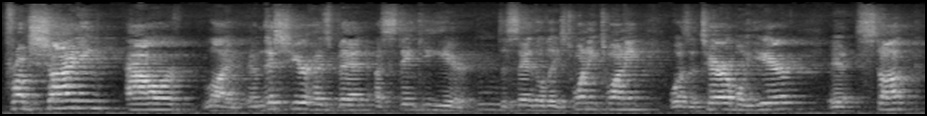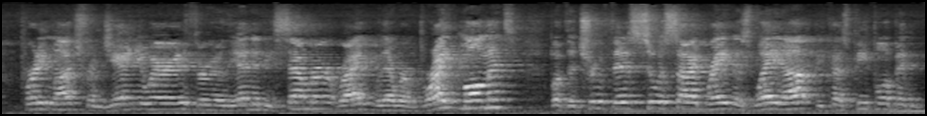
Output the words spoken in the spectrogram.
from shining our light. And this year has been a stinky year, to say the least. 2020 was a terrible year. It stunk pretty much from January through the end of December, right? There were bright moments, but the truth is, suicide rate is way up because people have been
